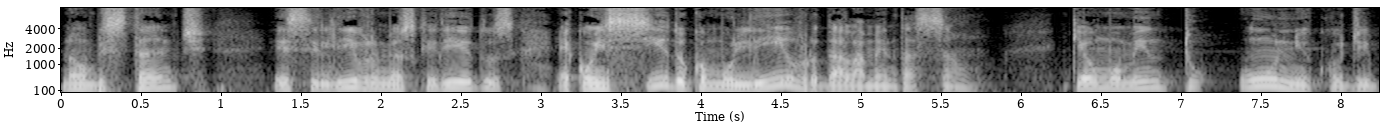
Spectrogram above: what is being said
Não obstante, esse livro, meus queridos, é conhecido como o livro da lamentação que é um momento único de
